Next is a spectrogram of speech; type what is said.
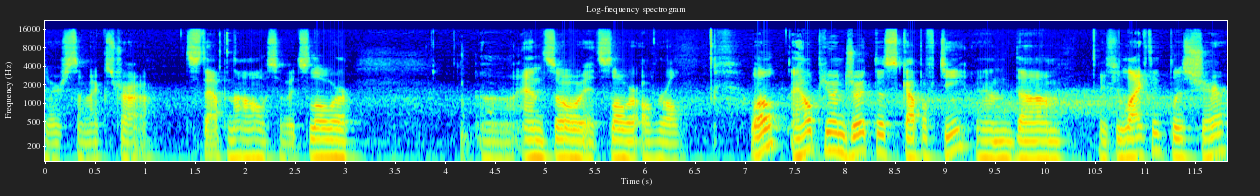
there's some extra step now, so it's slower. Uh, and so it's slower overall. Well, I hope you enjoyed this cup of tea, and um, if you liked it, please share,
